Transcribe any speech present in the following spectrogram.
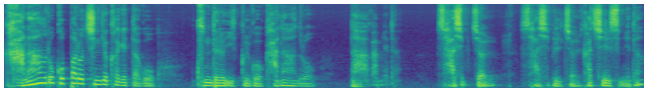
가나안으로 곧바로 진격하겠다고 군대를 이끌고 가나안으로 나아갑니다. 40절, 41절 같이 읽습니다.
